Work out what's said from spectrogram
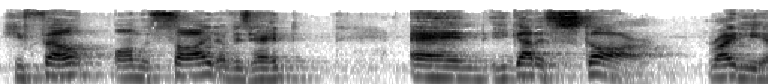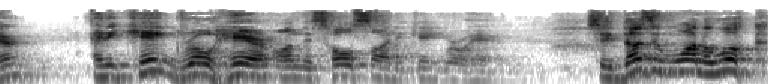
he fell on the side of his head and he got a scar right here and he can't grow hair on this whole side, he can't grow hair. So he doesn't want to look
